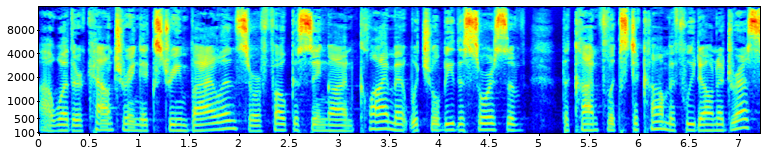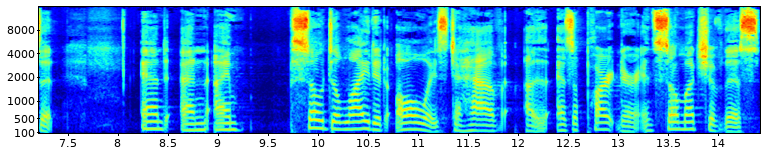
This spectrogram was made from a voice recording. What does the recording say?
uh, whether countering extreme violence or focusing on climate, which will be the source of the conflicts to come if we don't address it. And, and I'm so delighted always to have uh, as a partner in so much of this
